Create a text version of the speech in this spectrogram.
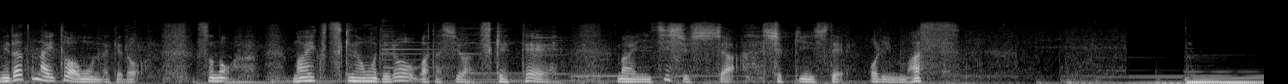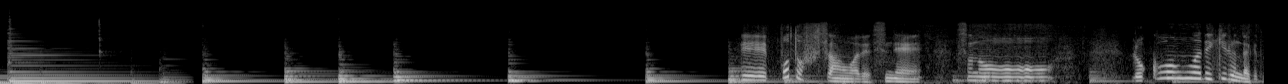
目立たないとは思うんだけどそのマイク付きのモデルを私はつけて毎日出社出勤しております。でポトフさんはですねその録音はできるんだけど、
